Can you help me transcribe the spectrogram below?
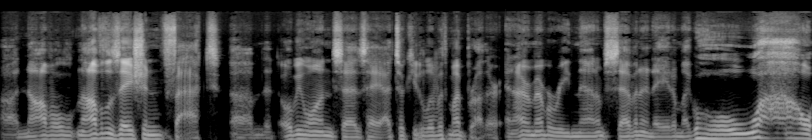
Uh, novel novelization fact um, that Obi Wan says, "Hey, I took you to live with my brother," and I remember reading that. I'm seven and eight. I'm like, "Oh wow!"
